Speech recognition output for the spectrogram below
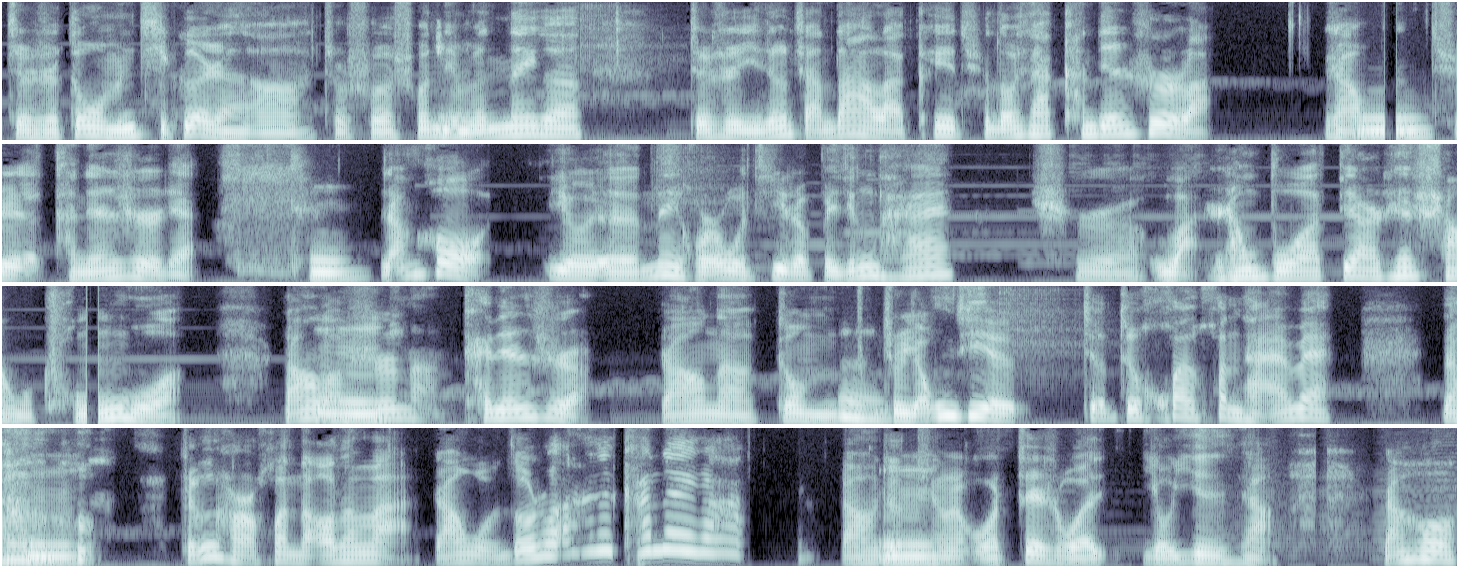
就是跟我们几个人啊，就说说你们那个就是已经长大了，可以去楼下看电视了，让我们嗯。去看电视去。嗯。然后有呃那会儿我记着北京台是晚上播，第二天上午重播。然后老师呢、开电视，然后呢跟我们、嗯。就遥控器就就换换台呗，然后、嗯正好换到奥特曼，然后我们都说啊就看这个，然后就停了。我这是我有印象。然后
